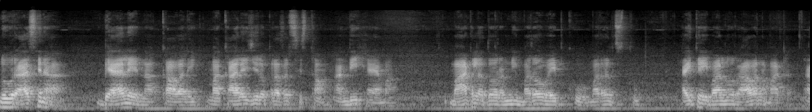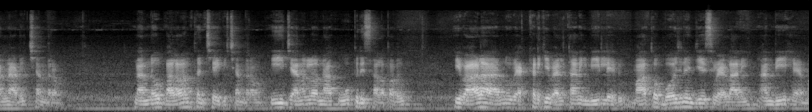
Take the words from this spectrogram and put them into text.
నువ్వు రాసిన బ్యాలే నాకు కావాలి. మా కాలేజీలో ప్రదర్శిస్తాం అంది హేమ. మాటల ధోరణి మరోవైపుకు మరలుస్తూ అయితే ఇవాళ నువ్వు రావన్నమాట అన్నాడు చంద్రం. నన్ను బలవంతం చేయకు చంద్రం. ఈ జనంలో నాకు ఊపిరి సలపదు. ఇవాళ నువ్వు ఎక్కడికి వెళ్ళటానికి వీల్లేదు. మాతో భోజనం చేసి వెళ్ళాలి అంది హేమ.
